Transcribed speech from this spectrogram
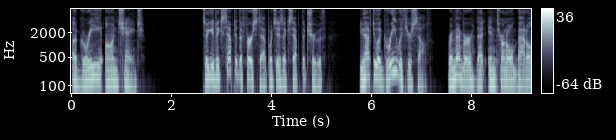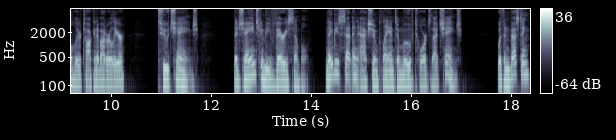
agree on change. So you've accepted the first step, which is accept the truth. You have to agree with yourself. Remember that internal battle we were talking about earlier? To change. The change can be very simple. Maybe set an action plan to move towards that change. With investing,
